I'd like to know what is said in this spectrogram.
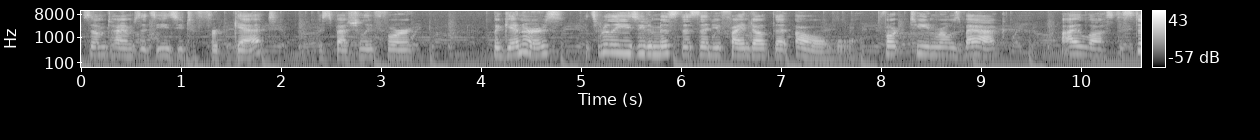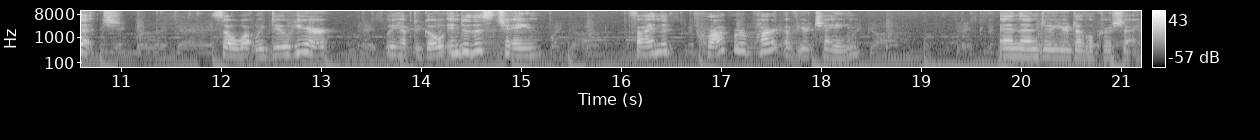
Sometimes it's easy to forget, especially for beginners, it's really easy to miss this and you find out that, oh, 14 rows back, I lost a stitch. So what we do here, we have to go into this chain, find the proper part of your chain, and then do your double crochet.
